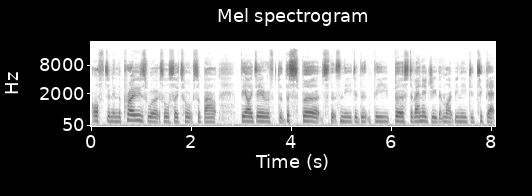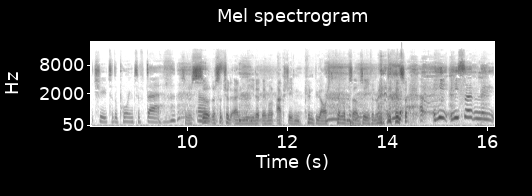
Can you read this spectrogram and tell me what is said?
often in the prose works also talks about the idea of the, the spurt that's needed, the, the, burst of energy that might be needed to get you to the point of death. So there's, so, um, there's such an ennui that they won't actually even couldn't be asked to kill themselves even. Really. uh, he he certainly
